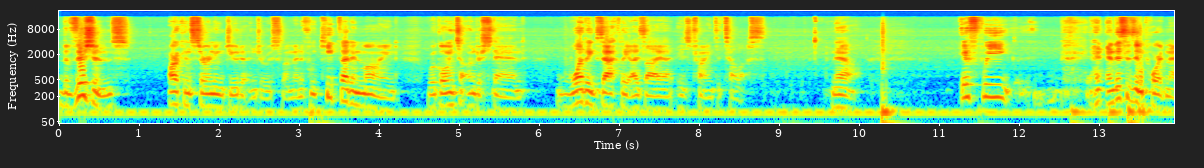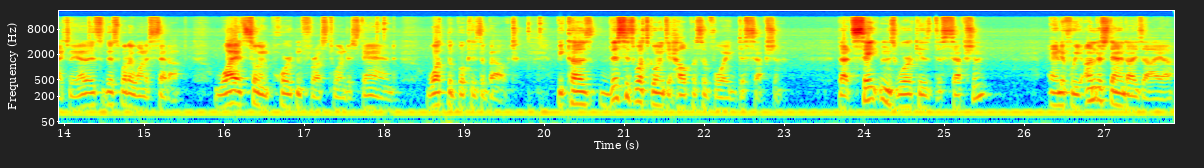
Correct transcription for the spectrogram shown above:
the visions are concerning Judah and Jerusalem. And if we keep that in mind, we're going to understand what exactly Isaiah is trying to tell us. Now, if we, and this is important actually, this, this is what I want to set up, why it's so important for us to understand what the book is about. Because this is what's going to help us avoid deception. That Satan's work is deception, and if we understand Isaiah,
